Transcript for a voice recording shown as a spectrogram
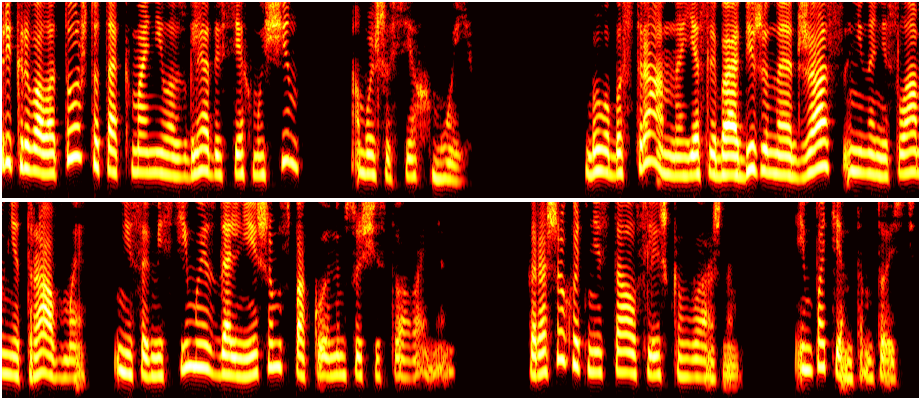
прикрывала то, что так манило взгляды всех мужчин, а больше всех мой. Было бы странно, если бы обиженная Джаз не нанесла мне травмы, несовместимые с дальнейшим спокойным существованием. Хорошо хоть не стал слишком важным. Импотентом, то есть.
